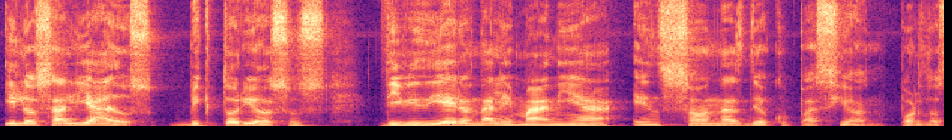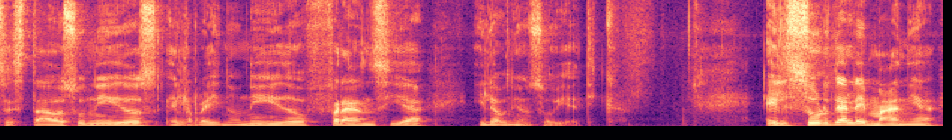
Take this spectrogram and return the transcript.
y los aliados victoriosos dividieron Alemania en zonas de ocupación por los Estados Unidos, el Reino Unido, Francia y la Unión Soviética. El sur de Alemania,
